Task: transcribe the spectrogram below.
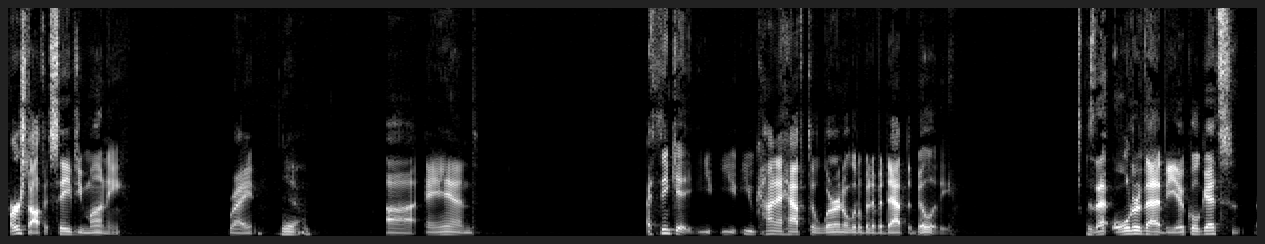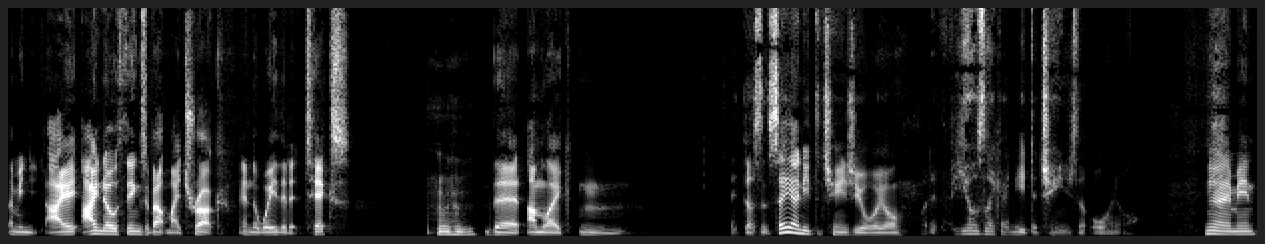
first off, it saves you money, right? yeah, uh, and I think it you, you, you kind of have to learn a little bit of adaptability. As that older that vehicle gets, I mean, I I know things about my truck and the way that it ticks hmm that I'm like, hmm, it doesn't say I need to change the oil, but it feels like I need to change the oil. You know what I mean?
